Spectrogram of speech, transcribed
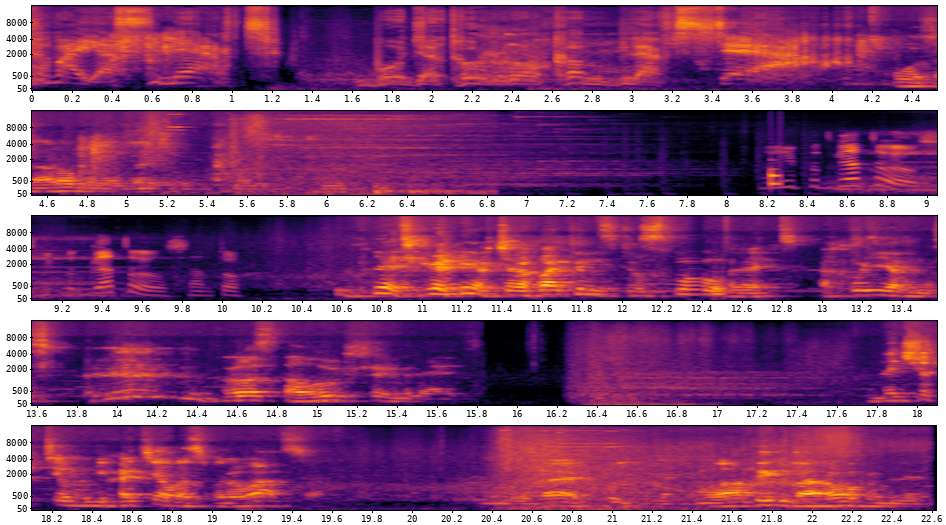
Твоя смерть будет уроком для всех. О, заробано дайте. Ну не подготовился, не подготовился, Антох. Блять, говорю, я вчера в 11 уснул, блядь. Охуенно. Просто лучший, блядь. Да что-то тему не хотелось врываться. Ну, да, хуй, блядь. Молодым дорога, блядь.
